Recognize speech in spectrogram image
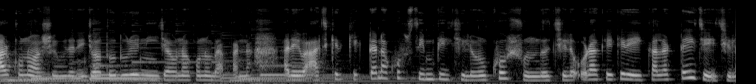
আর কোনো অসুবিধা নেই। যত দূরে নিয়ে যাও না কোনো ব্যাপার না। আর আজকের কেকটা না খুব সিম্পল ছিল, খুব সুন্দর ছিল। ওরা কেকের এই কালারটাই চেয়েছিল।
